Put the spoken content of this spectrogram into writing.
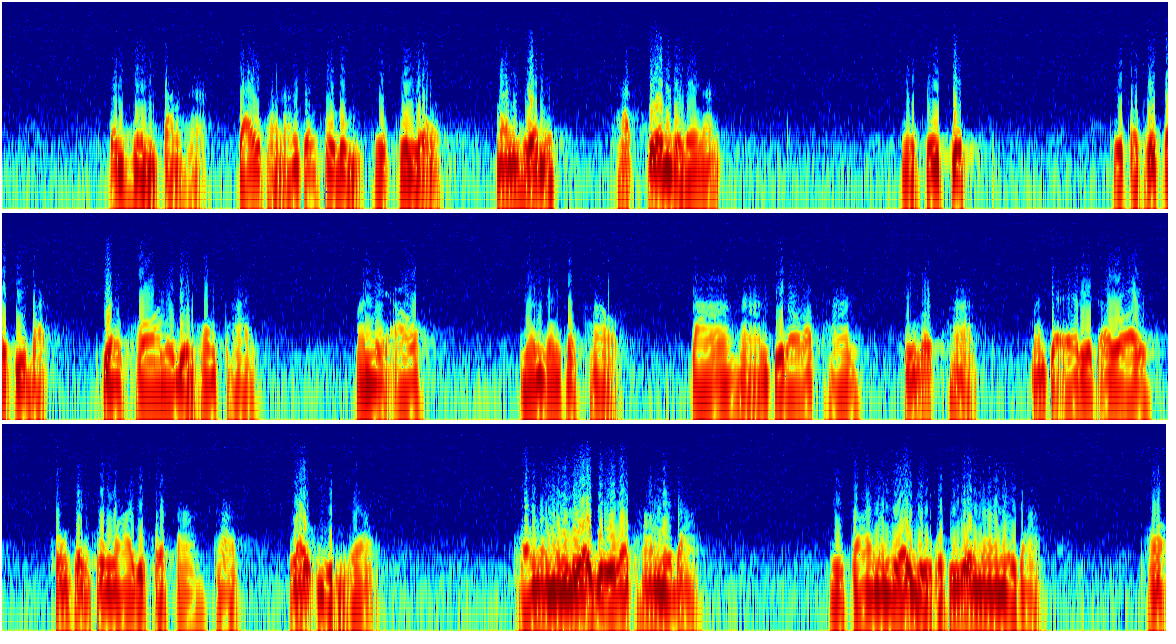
เป็นหุ่นต่างหาก ใจเท่านั้นเป็นผู้ลุ่มผู้หลง มันเห็นชัดเจนอยู่ในนั้น นี่คือจิตที่ประพฤติปฏิบัติ เพียงพอในเรื่องของกาย มันไม่เอา เหมือนกันกับข้าวปลาอาหารที่เรารับทาน ถึงรสชาติ มันจะอร่อยอร่อย คงเส้นคงวาอยู่กว่าตามถ้าเราอิ่มแล้ว ของนั้นมันเหลืออยู่แล้วทานไม่ได้ มีกายมันเหลืออยู่กับที่เรื่องนาไม่ได้ เพราะ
